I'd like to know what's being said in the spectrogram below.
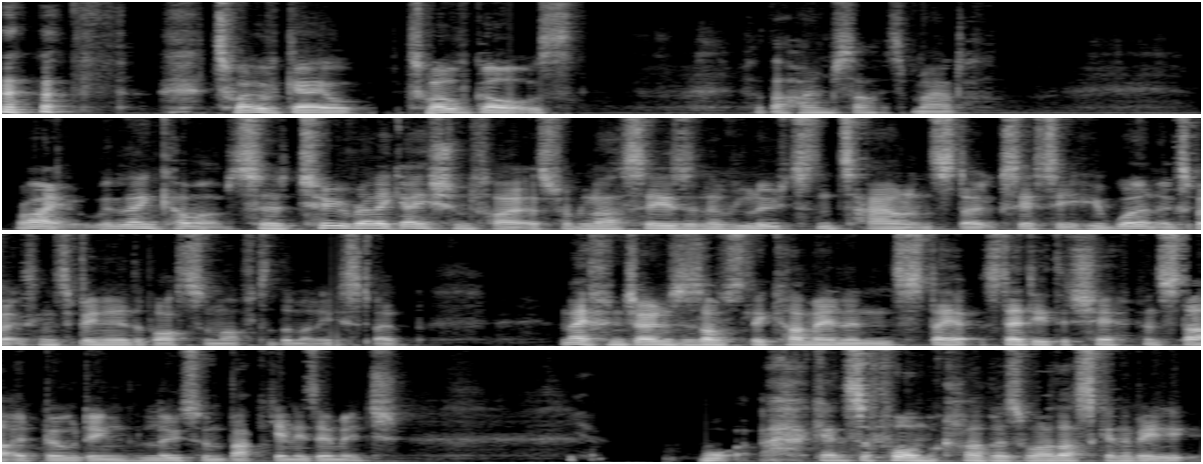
12, gale, 12 goals for the home side. It's mad. Right, we then come up to two relegation fighters from last season of Luton Town and Stoke City, who weren't expecting to be near the bottom after the money spent. Nathan Jones has obviously come in and sta steadied the ship and started building Luton back in his image. What, against a former club as well, that's going to be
